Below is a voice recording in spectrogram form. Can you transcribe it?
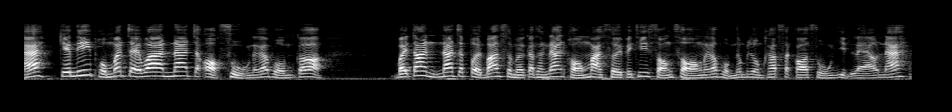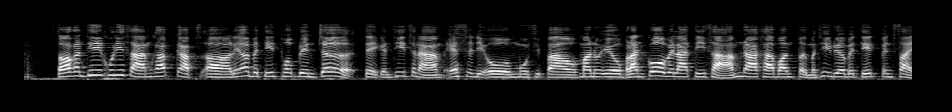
นะ เกมนี้ผมมั่นใจว่าน่าจะออกสูงนะครับผมก็ ไบตันน่าจะเปิดบ้านเสมอกับทางด้านของมากเซยไปที่ 2-2 นะครับผมท่านผู้ชมครับ สกอร์สูงอีกแล้วนะ ต่อกันที่คู่ที่ 3 ครับ กับเอ่อเรอัลเบติสพบเรนเจอร์เตะกันที่สนามเอสเดิโอมูซิเปามานูเอลบรันโกเวลาตี3ราคาบอลเปิดมาที่เรอัลเบติสเป็นฝ่าย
